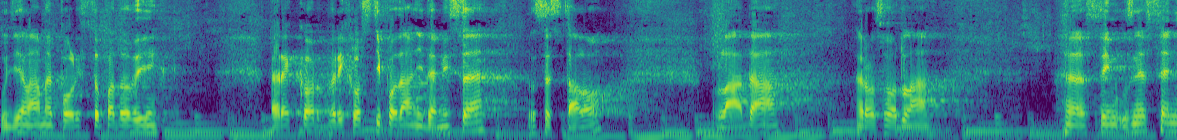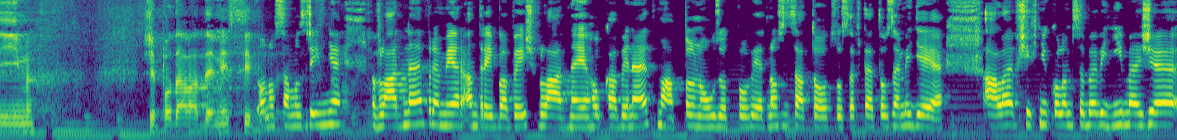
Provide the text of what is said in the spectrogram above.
uděláme polistopadový rekord v rychlosti podání demise. To se stalo. Vláda rozhodla eh, svým uznesením, že podává demisi. Ono samozřejmě vládne premiér Andrej Babiš, vládne jeho kabinet, má plnou zodpovědnost za to, co se v této zemi děje. Ale všichni kolem sebe vidíme, že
